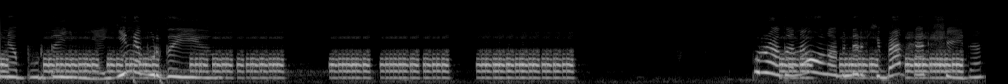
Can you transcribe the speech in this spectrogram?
Yine buradayım ya. Yine buradayım. Burada ne olabilir ki? Ben her şeyden.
